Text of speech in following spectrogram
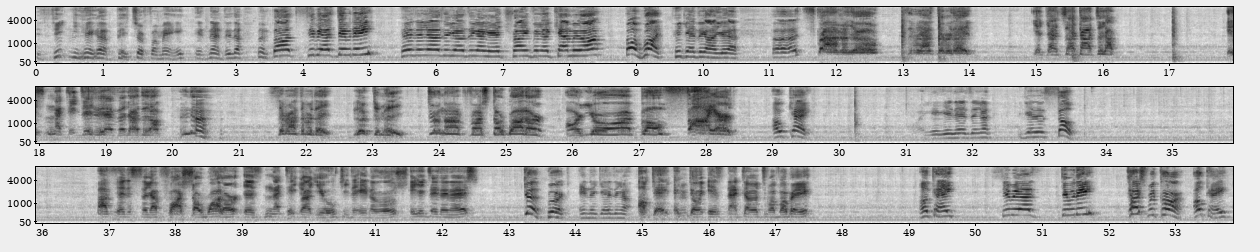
take a picture for me? It's not the Bob CBS DVD? You're trying for your camera? For what? Uh, screaming you! CBS DVD! You can't check out to you! It's nothing serious to go to you! No! CBS DVD! Look at me! Do not flush the water or you're both fired! Okay. You get this, you get a soap. Obviously, flush the water is nothing on you, Kita Inurush. It is Good work in the getting. Okay, and do it is not doing for me. Okay. Serious DVD? Touch record. Okay.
